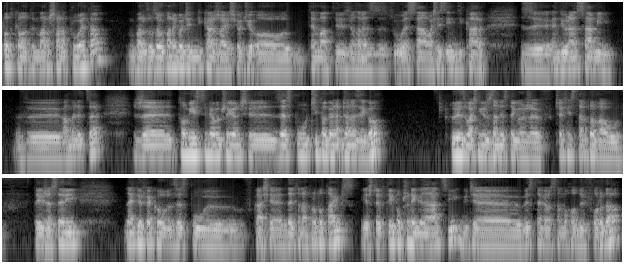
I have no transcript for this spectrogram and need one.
plotka od Marszala Prueta, bardzo zaufanego dziennikarza, jeśli chodzi o tematy związane z USA, właśnie z IndyCar, z endurance'ami w, w Ameryce, że to miejsce miałby przejąć y, zespół Chipa Janaziego, który jest właśnie już znany z tego, że wcześniej startował w tejże serii, najpierw jako zespół w klasie Daytona Prototypes, jeszcze w tej poprzedniej generacji, gdzie wystawiał samochody Forda.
